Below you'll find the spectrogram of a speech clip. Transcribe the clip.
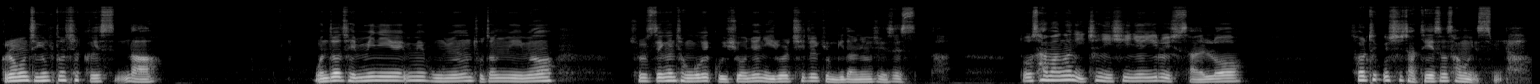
그러면 지금부터 시작하겠습니다. 먼저 재민님의 복면은 조장님이며 출생은 1995년 1월 7일 경기 단영시에서 했습니다. 또 사망은 2022년 1월 24일로 서울특별시 자택에서 사망했습니다.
